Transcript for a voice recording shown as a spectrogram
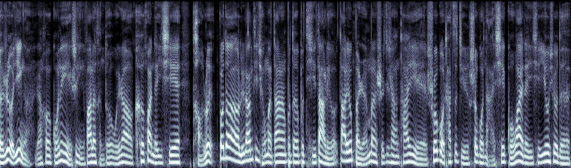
的热映啊，然后国内也是引发了很多围绕科幻的一些讨论。说到《流浪地球》嘛，当然不得不提大刘。大刘本人嘛，实际上他也说过他自己受过哪些国外的一些优秀的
